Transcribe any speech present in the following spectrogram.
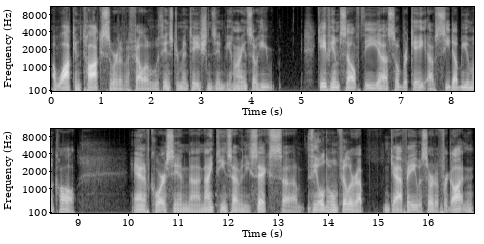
a walk and talk sort of a fellow with instrumentations in behind. So he gave himself the uh, sobriquet of C.W. McCall. And of course, in uh, 1976, um, the old home filler up cafe was sort of forgotten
